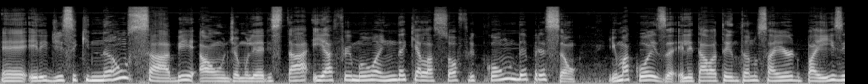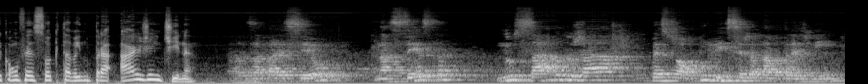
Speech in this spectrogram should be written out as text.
é, ele disse que não sabe aonde a mulher está e afirmou ainda que ela sofre com depressão. E uma coisa, ele estava tentando sair do país e confessou que estava indo para Argentina. Ela desapareceu na sexta. No sábado já o pessoal, a polícia já estava atrás de mim,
